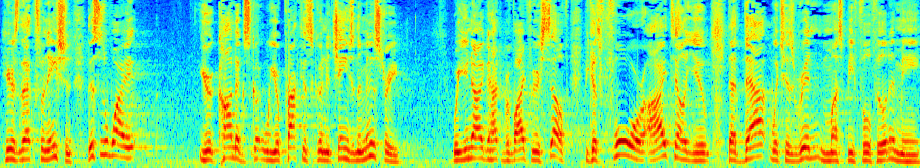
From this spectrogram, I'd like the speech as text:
here's the explanation. This is why your conduct, your practice is going to change in the ministry where you're now going to have to provide for yourself. Because for I tell you that that which is written must be fulfilled in me,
